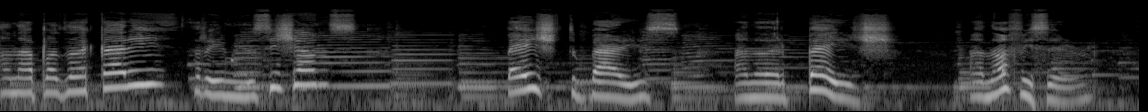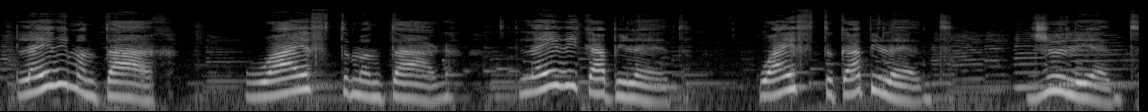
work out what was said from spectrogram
an apothecary, three musicians, page to Paris, another page, an officer, Lady Montag, wife to Montag, Lady Capulet, wife to Capulet, Juliet,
